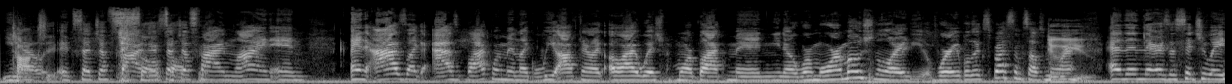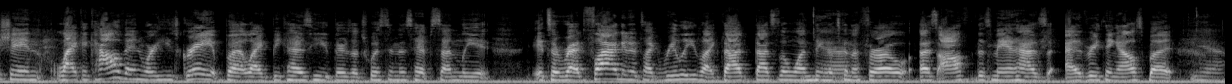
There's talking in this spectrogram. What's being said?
you Toxic. know, it's such a fine, So there's such a fine line. And, and as like as black women, like we often are like, oh, I wish more black men, you know, were more emotional or were able to express themselves Do more. you? And then there's a situation like a Calvin where he's great, but like because he there's a twist in his hip, suddenly it, it's a red flag, and it's like really like that. That's the one thing that's gonna throw us off. This man has everything else, but Yeah.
